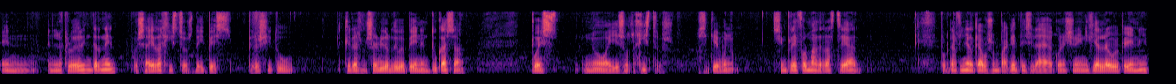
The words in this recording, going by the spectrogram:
en, en los proveedores de internet, pues hay registros de IPs, pero si tú creas un servidor de VPN en tu casa, pues no hay esos registros. Así que bueno, siempre hay formas de rastrear, porque al fin y al cabo son paquetes y la conexión inicial de la VPN,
